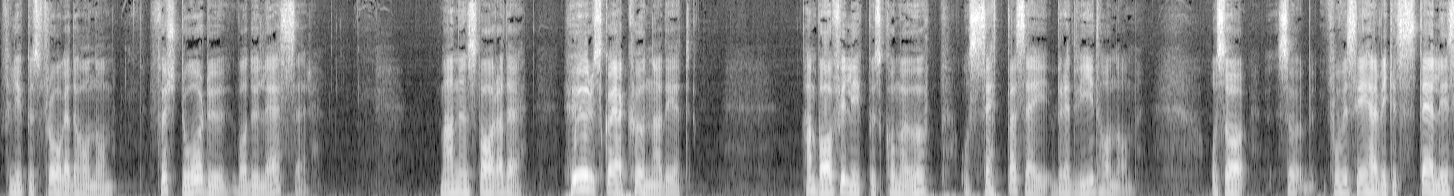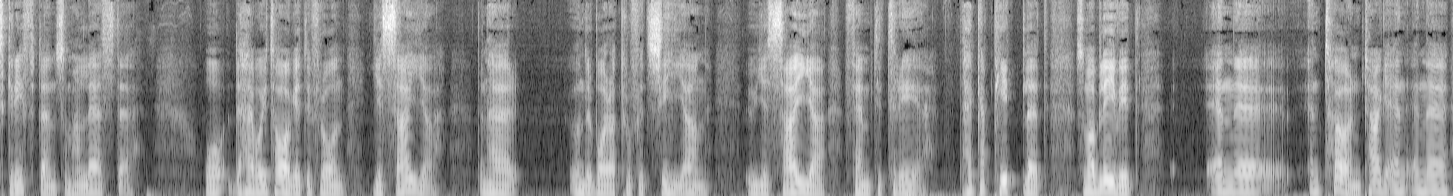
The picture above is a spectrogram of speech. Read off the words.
Filippus frågade honom, Förstår du vad du läser? Mannen svarade, Hur ska jag kunna det? Han bad Filippus komma upp och sätta sig bredvid honom. Och så, så får vi se här vilket ställe i skriften som han läste. Och det här var ju taget ifrån Jesaja, den här underbara profetian ur Jesaja 53. Det här kapitlet som har blivit en, eh, en törntagg, en, en eh,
